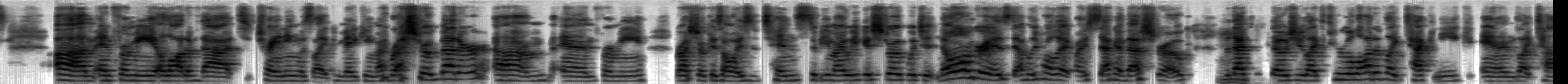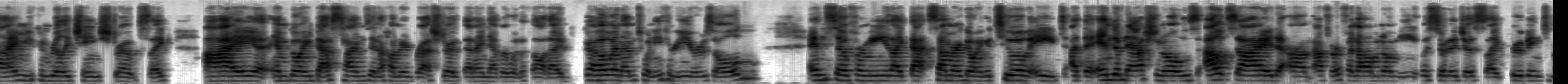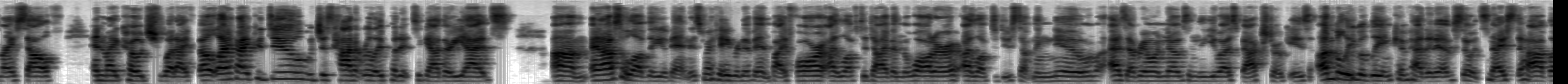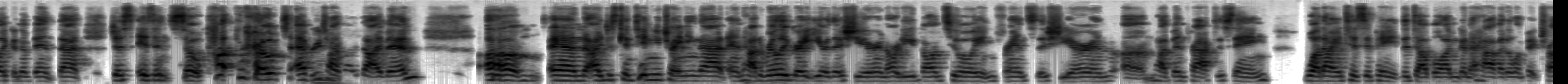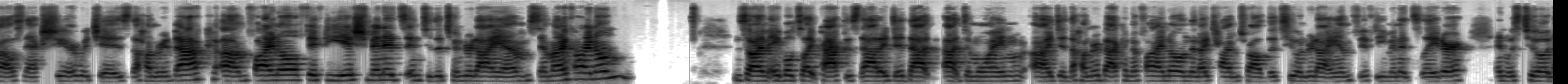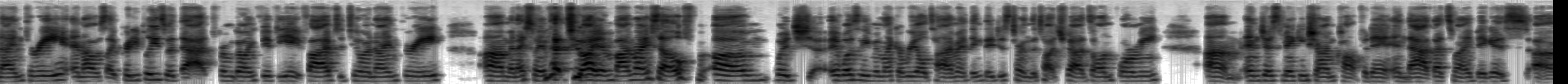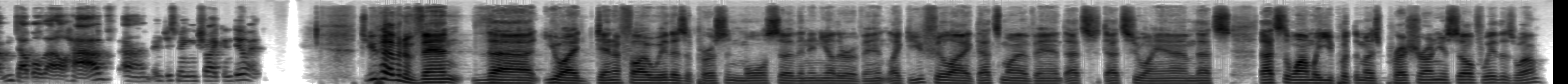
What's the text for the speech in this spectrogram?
Um, and for me, a lot of that training was like making my breaststroke better. Um, and for me, breaststroke is always tends to be my weakest stroke, which it no longer is. Definitely probably like my second best stroke. But mm. that shows you like through a lot of like technique and like time, you can really change strokes. Like I am going best times in 100 breaststroke that I never would have thought I'd go, and I'm 23 years old. And so for me, like that summer going a 208 at the end of nationals outside um, after a phenomenal meet was sort of just like proving to myself and my coach what I felt like I could do, just hadn't really put it together yet. Um, and I also love the event. It's my favorite event by far. I love to dive in the water. I love to do something new. As everyone knows in the US, backstroke is unbelievably competitive. So it's nice to have like an event that just isn't so cutthroat every mm. time I dive in. Um, and I just continue training that and had a really great year this year and already gone 208 in France this year and um, have been practicing what I anticipate the double I'm going to have at Olympic trials next year, which is the 100 back um, final, 50 ish minutes into the 200 IM semifinal. And so I'm able to like practice that. I did that at Des Moines. I did the 100 back in the final, and then I time trialed the 200 IM 50 minutes later and was 209.3. And I was like pretty pleased with that from going 58.5 to 209.3. Um, and I swam that 2 IM by myself, um, which it wasn't even like a real time. I think they just turned the touch pads on for me. Um, and just making sure I'm confident in that. That's my biggest um, double that I'll have, um, and just making sure I can do it. Do you have an event that you identify with as a person more so than any other event? Like, do you feel like that's my event? That's that's who I am. That's that's the one where you put the most pressure on yourself with as well.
